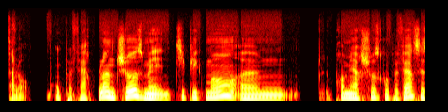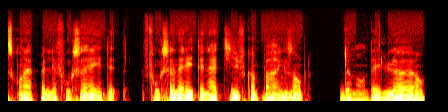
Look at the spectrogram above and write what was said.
Alors, on peut faire plein de choses, mais typiquement, euh, la première chose qu'on peut faire, c'est ce qu'on appelle les fonctionnalités, fonctionnalités natives, comme par mhm. exemple demander l'heure,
